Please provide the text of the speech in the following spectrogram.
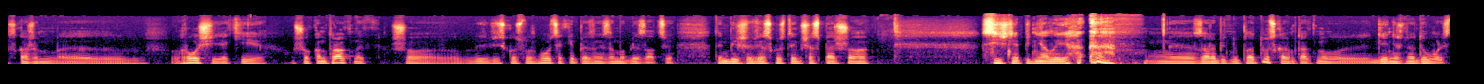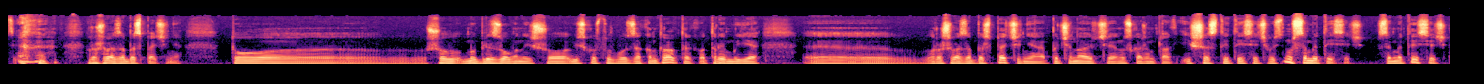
скажімо, е, гроші, які що контрактник, що військовослужбовець, який признаний за мобілізацію. Тим більше в зв'язку з тим, що з 1 січня підняли е, заробітну плату, скажімо так, ну, денежне удовольствие, грошове забезпечення, то е, що мобілізований, що військовослужбовець за контрактом отримує е, грошове забезпечення, починаючи, ну, скажімо так, із 6 тисяч, ну, 7 тисяч, 7 тисяч,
